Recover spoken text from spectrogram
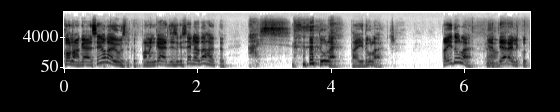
kana käes ei ole juhuslikult, panen käed isegi selja taha, ütlen kass, tule, ta ei tule. ta ei tule, nii et järelikult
